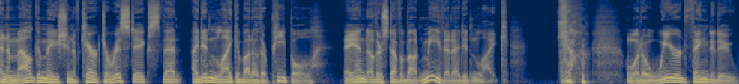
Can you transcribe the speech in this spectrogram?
an amalgamation of characteristics that I didn't like about other people, and other stuff about me that I didn't like. Yeah, what a weird thing to do.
